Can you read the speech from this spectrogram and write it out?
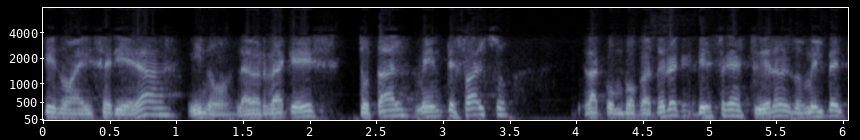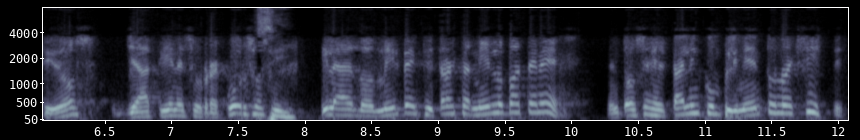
que no hay seriedad, y no, la verdad que es totalmente falso. La convocatoria que piensan estudiar en el 2022 ya tiene sus recursos y la del 2023 también los va a tener. Entonces el tal incumplimiento no existe.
